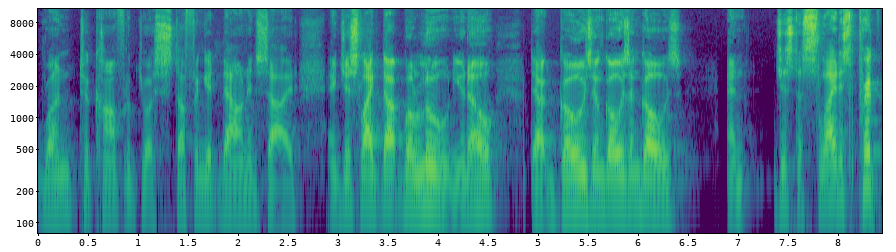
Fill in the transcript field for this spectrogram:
run to conflict, you're stuffing it down inside. And just like that balloon, you know, that goes and goes and goes, and just the slightest prick,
